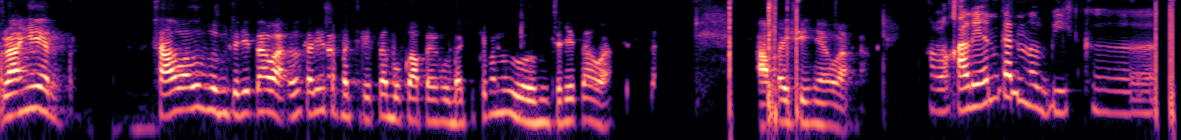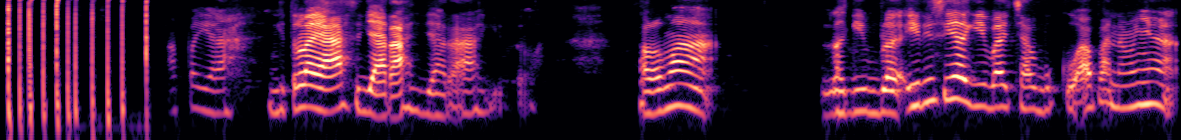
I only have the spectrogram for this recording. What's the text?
terakhir Salwa lu belum cerita Wak lu tadi sempat cerita buku apa yang lu baca cuman lu belum cerita Wak apa isinya Wak Kalau kalian kan lebih ke apa ya? Gitulah ya, sejarah-sejarah gitu. Kalau mah lagi bela ini sih lagi baca buku apa namanya?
